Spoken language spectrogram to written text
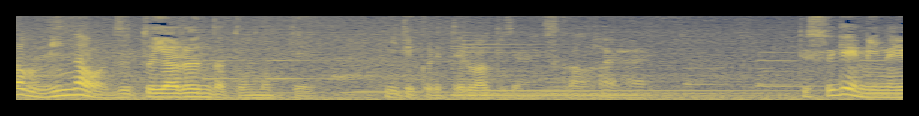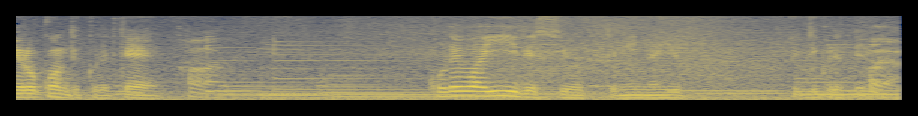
多分みんなはずっとやるんだと思って見てくれてるわけじゃないですか、はいはい。ですげえみんな喜んでくれてはこれはいいですよってみんな言ってくれてる、いはいはい。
